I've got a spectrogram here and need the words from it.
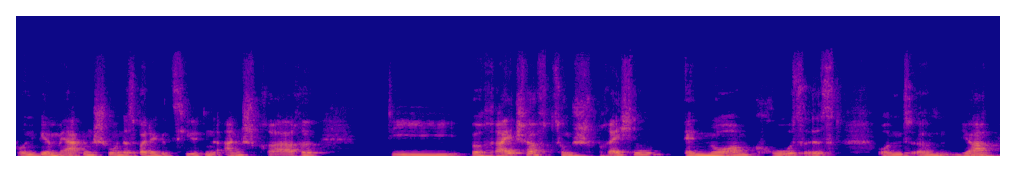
Und wir merken schon, dass bei der gezielten Ansprache die Bereitschaft zum Sprechen enorm groß ist. Und ähm, ja,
